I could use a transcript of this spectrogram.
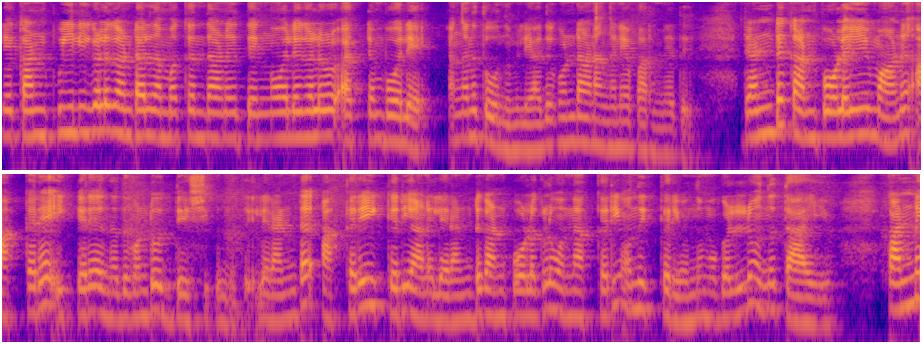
കൺപീലികൾ കണ്ടാൽ നമുക്ക് എന്താണ് തെങ്ങോലകൾ അറ്റം പോലെ അങ്ങനെ തോന്നുമില്ലേ? അതുകൊണ്ടാണ് അങ്ങനെ പറഞ്ഞത്. രണ്ട് കൺപോളയുമാണ് അക്കരെ ഇക്കരെ എന്നതുകൊണ്ട് ഉദ്ദേശിക്കുന്നത്. അല്ലെ രണ്ട് അക്കരെ ഇക്കരെയാണ് അല്ലേ രണ്ട് കൺപോളകൾ ഒന്ന് അക്കരി ഒന്ന് ഇക്കരി ഒന്ന് മുകളിലും ഒന്ന് താഴെയും. കണ്ണ്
